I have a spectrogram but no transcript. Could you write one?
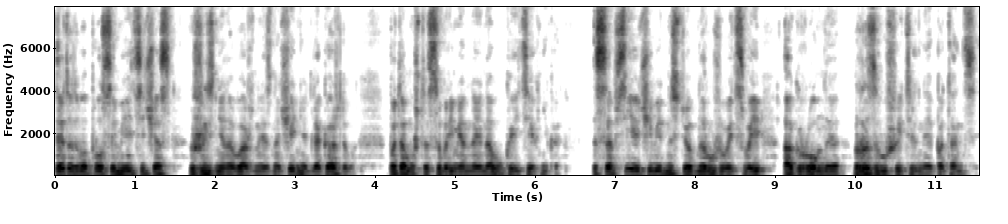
Этот вопрос имеет сейчас жизненно важное значение для каждого, потому что современная наука и техника со всей очевидностью обнаруживает свои огромные разрушительные потенции.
